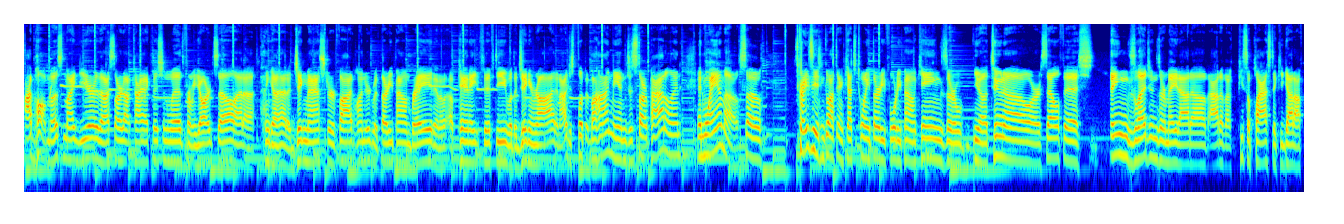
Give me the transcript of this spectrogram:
I bought most of my gear that I started out kayak fishing with from a yard sale. I had a, I think I had a Jigmaster 500 with 30 pound braid and a, a Penn 850 with a jigging rod, and I just flip it behind me and just start paddling and whammo. So it's crazy you can go out there and catch 20, 30, 40 pound kings or, you know, tuna or sailfish. Things legends are made out of, out of a piece of plastic you got off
